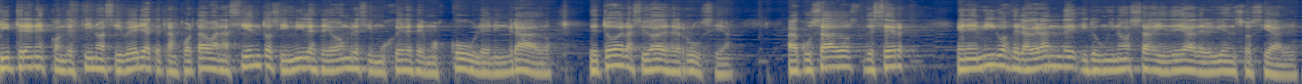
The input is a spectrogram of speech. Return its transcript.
Vi trenes con destino a Siberia que transportaban a cientos y miles de hombres y mujeres de Moscú, Leningrado, de todas las ciudades de Rusia, acusados de ser enemigos de la grande y luminosa idea del bien social.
